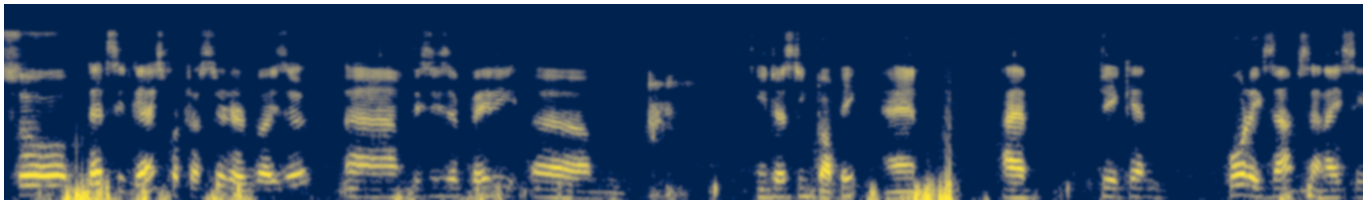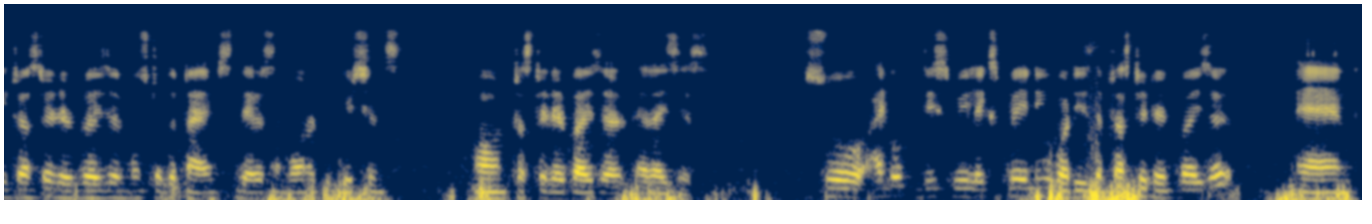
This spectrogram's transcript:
so that's it guys for trusted advisor. Um, this is a very um, interesting topic and I have taken four exams and I see trusted advisor most of the times. There are some one or two questions on trusted advisor arises. So I hope this will explain you what is the trusted advisor and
